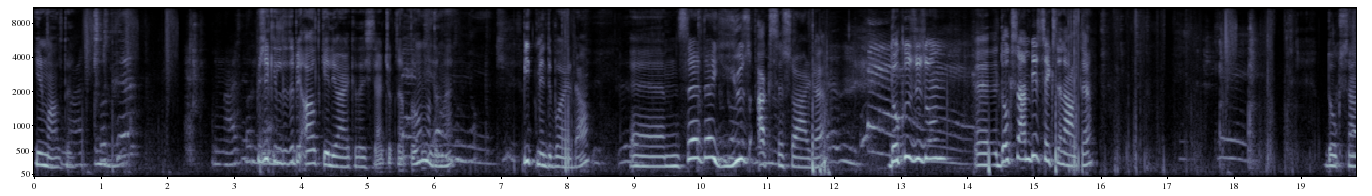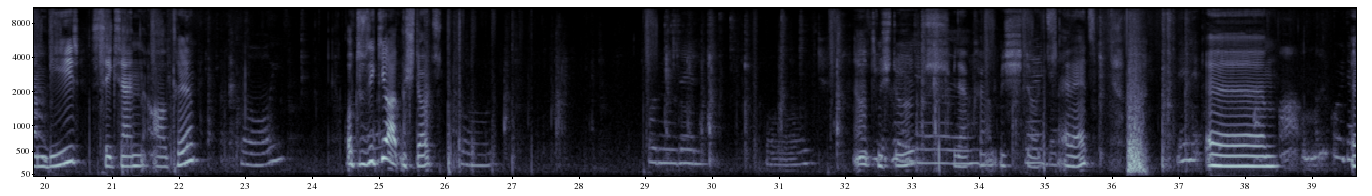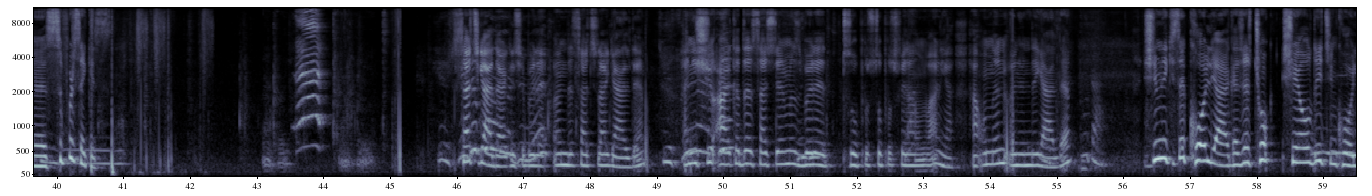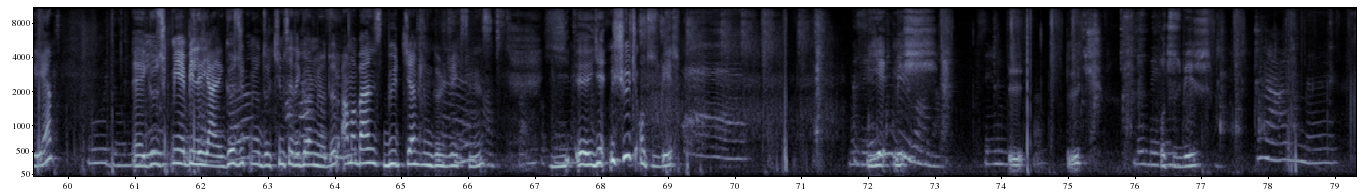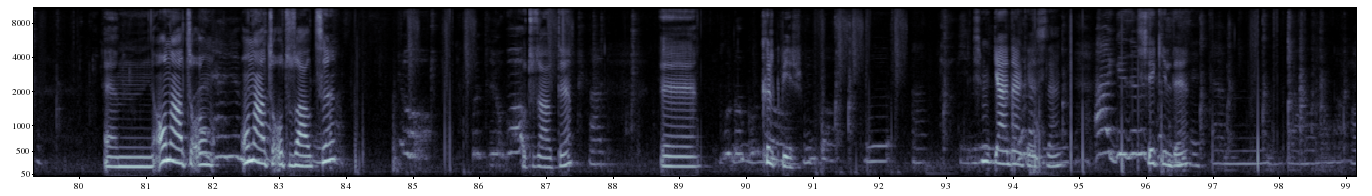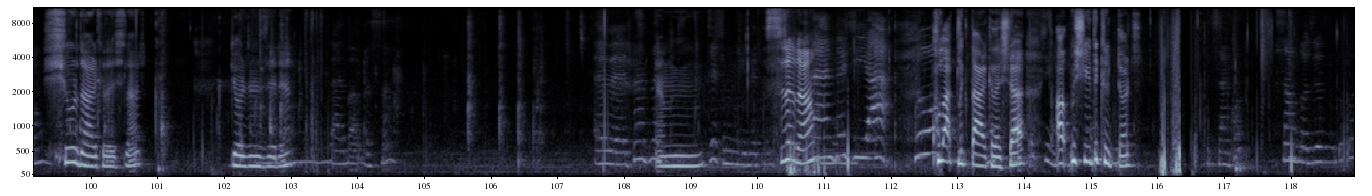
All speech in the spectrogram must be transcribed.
26 Bakın. Bu şekilde de bir alt geliyor arkadaşlar. Çok tatlı olmadı mı? Bitmedi bu arada. Ee, sırada 100 aksesuarı. 910 Ee, 91 86 91 86 Koy. 32 64 Koy. Onun değil. Koy. 64 bir dakika 64 evet ee, e, 08 saç geldi arkadaşlar böyle önde saçlar geldi hani şu arkada saçlarımız böyle topuz topuz falan var ya ha onların önünde geldi şimdiki ise kolye arkadaşlar çok şey olduğu için kolye. E, gözükmeyebilir yani gözükmüyordur kimse de görmüyordur ama ben büyüteceğim şimdi göreceksiniz e, 73 31 70 Senin 3 bu benim. 31 Anne. em, 16 on- 16 36 36 Bak. E, Bu da bu. 41 Bu. şimdi geldi arkadaşlar. Şekilde. Şurada arkadaşlar. Gördüğünüz üzere. Gibi. sırada kulaklıkta arkadaşlar. 67 44 Sen sen gözünü kapat.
